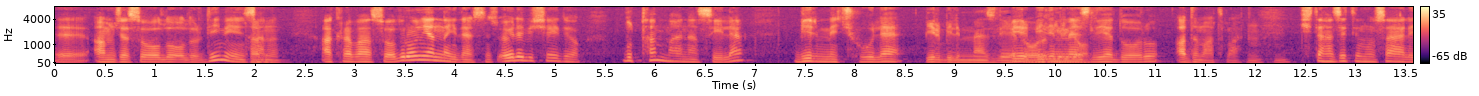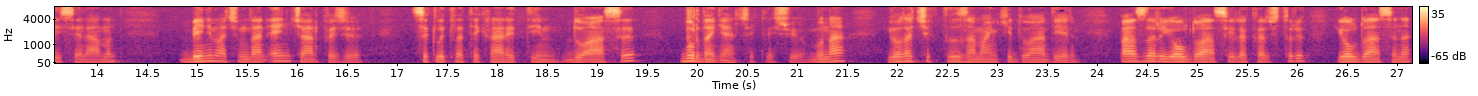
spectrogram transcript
e, amcası oğlu olur değil mi insanın? Akrabası olur onun yanına gidersiniz. Öyle bir şey de yok. Bu tam manasıyla bir meçhule Bir bilinmezliğe bir doğru bilinmezliğe doğru adım atmak. İşte Hz. Musa Aleyhisselam'ın benim açımdan en çarpıcı, sıklıkla tekrar ettiğim duası burada gerçekleşiyor. Buna yola çıktığı zamanki dua diyelim. Bazıları yol duasıyla karıştırıyor. Yol duasını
